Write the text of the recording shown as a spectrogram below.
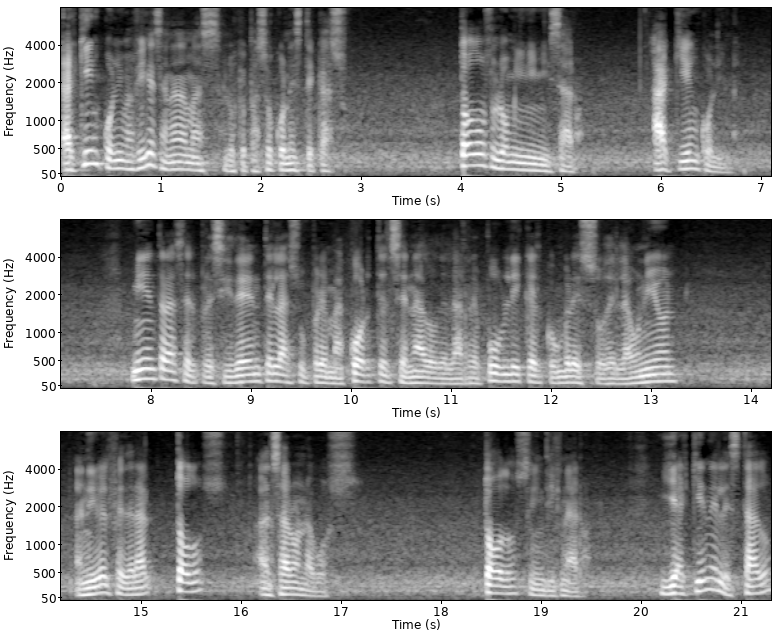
Aquí en Colima, fíjese nada más lo que pasó con este caso. Todos lo minimizaron, aquí en Colima. Mientras el presidente, la Suprema Corte, el Senado de la República, el Congreso de la Unión, a nivel federal, todos alzaron la voz, todos se indignaron. Y aquí en el Estado,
